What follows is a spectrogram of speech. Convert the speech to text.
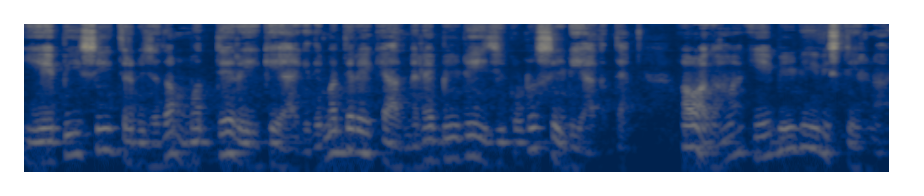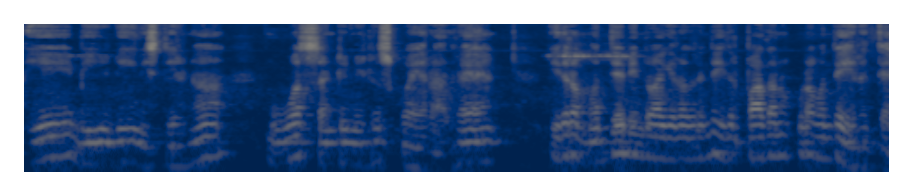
ಎ ಬಿ ಸಿ ತ್ರಿಭುಜದ ಮಧ್ಯ ರೇಖೆಯಾಗಿದೆ. ಮಧ್ಯ ರೇಖೆ ಆದಮೇಲೆ B D is equal to C D ಆಗುತ್ತೆ. ಆವಾಗ ಎ ಬಿ ಡಿ ವಿಸ್ತೀರ್ಣ. ಎ ಬಿ ಡಿ ವಿಸ್ತೀರ್ಣ ಮೂವತ್ತು ಸೆಂಟಿಮೀಟರ್ ಸ್ಕ್ವೇರ್ ಆದರೆ ಇದರ ಮಧ್ಯ ಬಿಂದು ಆಗಿರೋದ್ರಿಂದ ಇದರ ಪಾದನೂ ಕೂಡ ಒಂದೇ ಇರುತ್ತೆ.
